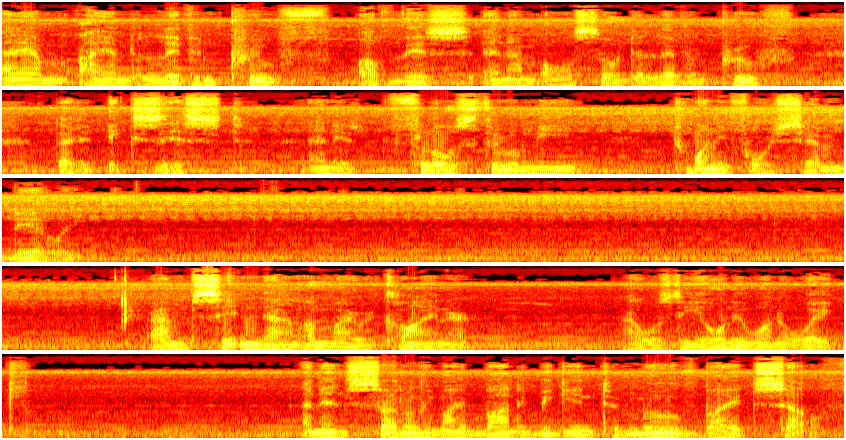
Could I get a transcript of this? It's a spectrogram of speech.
I am I am the living proof of this, and I'm also the living proof that it exists and it flows through me 24/7 daily. I'm sitting down on my recliner. I was the only one awake. And then suddenly my body began to move by itself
